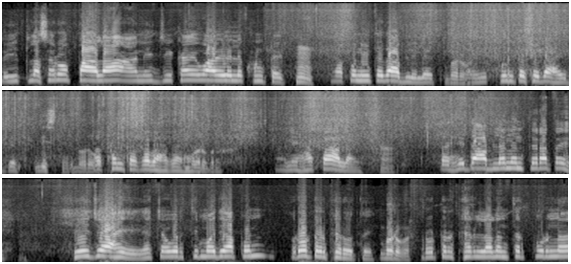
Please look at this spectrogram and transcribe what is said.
तो इथला सर्व पाला आणि जे काय वाळलेले खुंट आहेत हम्म. ते आपण इथं दाबलेले आहेत. बरोबर. हे खुंट सुद्धा आहेत ते. दिसते हा बरोबर. खुंटाचा भाग आहे. बरोबर. आणि हा पाला आहे. हां. तर हे दाबल्यानंतर आता हे जे आहे ह्याच्यावरती मध्ये आपण रोटर फिरवतोय बरोबर. रोटर फिरल्यानंतर पूर्ण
